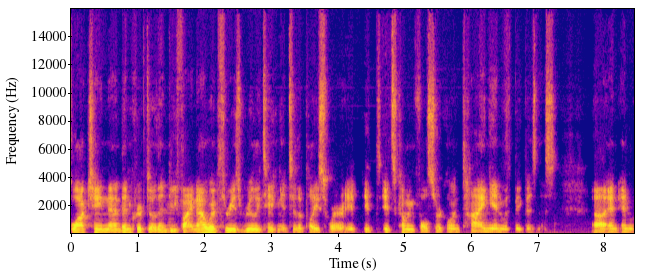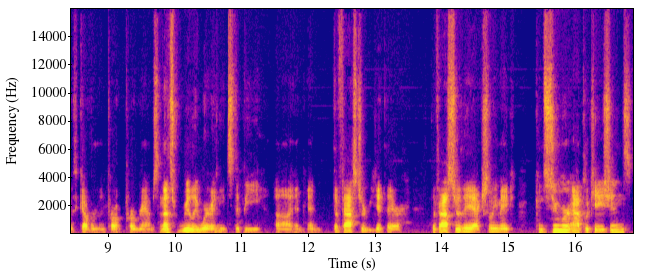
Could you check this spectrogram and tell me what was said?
blockchain and then crypto then defi. Now web3 is really taking it to the place where it, it it's coming full circle and tying in with big business uh, and and with government pro- programs. And that's really where it needs to be uh, and, and the faster we get there the faster they actually make consumer applications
